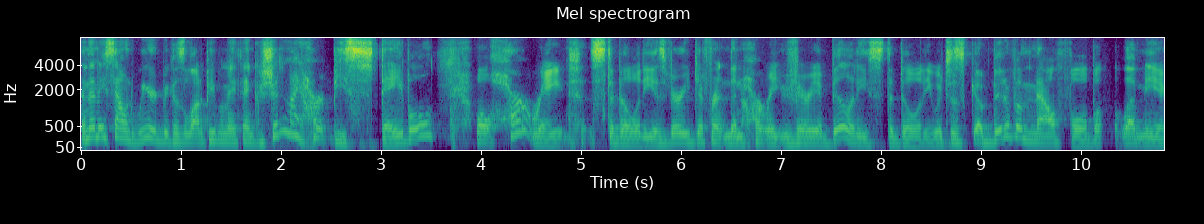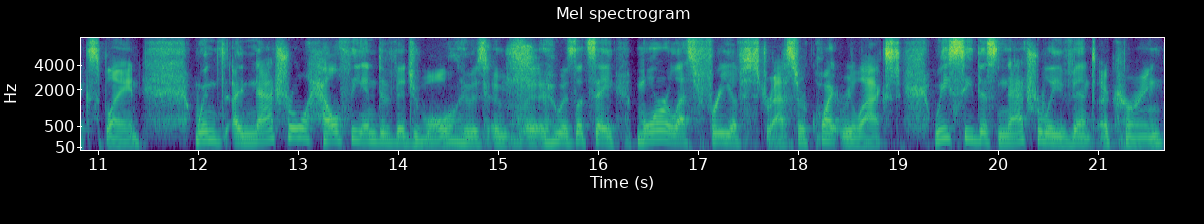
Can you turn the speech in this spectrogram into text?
And that may sound weird because a lot of people may think, shouldn't my heart be stable? Well, heart rate stability is very different than heart rate variability stability, which is a bit of a mouthful, but let me explain. When a natural, healthy individual who is, who is, let's say, more or less free of stress or quite relaxed, we see this natural natural event occurring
